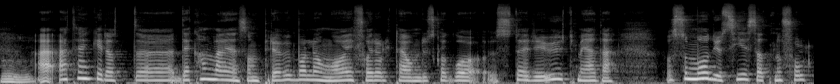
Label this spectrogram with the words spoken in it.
Jeg, jeg tenker at uh, det kan være en sånn prøveballong òg i forhold til om du skal gå større ut med det. Og så må det jo sies at når folk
